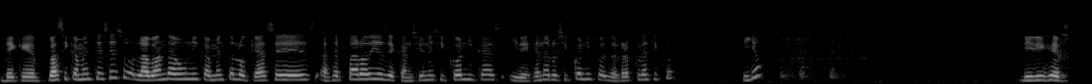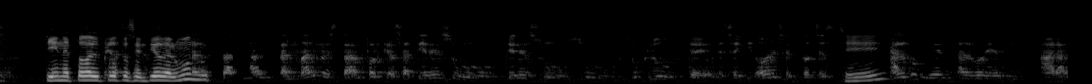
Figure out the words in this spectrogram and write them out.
De que básicamente es eso, la banda únicamente lo que hace es hacer parodias de canciones icónicas y de géneros icónicos del rock clásico. Y ya. Y dije, tiene todo el puto sentido del mundo. Tan, tan mal, tan mal no están porque, o sea, tienen su, tienen su, su, su club de, de seguidores, entonces Sí. algo bien, algo bien harán.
